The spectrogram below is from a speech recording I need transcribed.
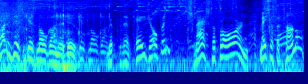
What is this gizmo gonna do? Rip the cage open, smash the floor, and make us a tunnel?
